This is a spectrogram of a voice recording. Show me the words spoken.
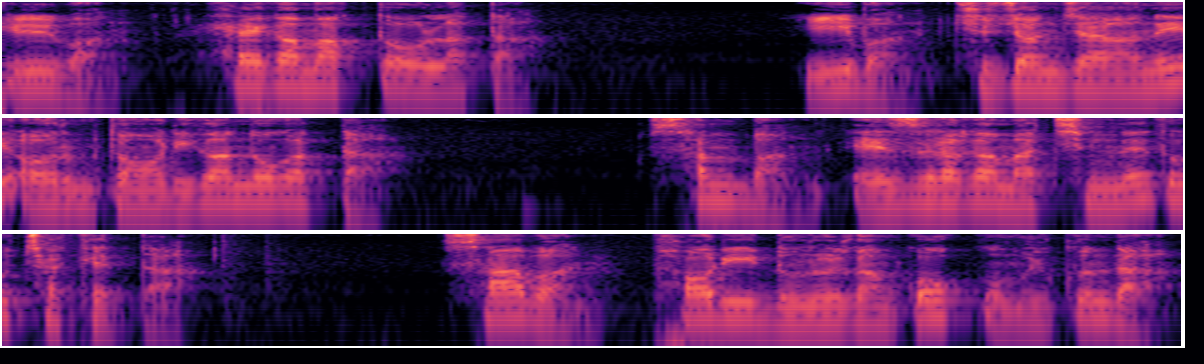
1번 해가 막 떠올랐다. 2번 주전자 안의 얼음덩어리가 녹았다. 3번 에즈라가 마침내 도착했다. 4번 펄이 눈을 감고 꿈을 꾼다.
